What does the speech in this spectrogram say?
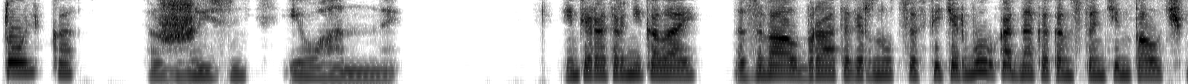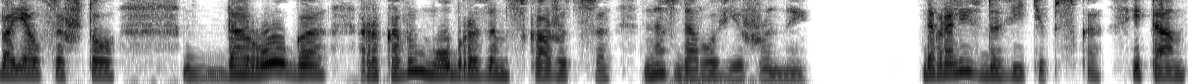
только жизнь Иоанны. Император Николай звал брата вернуться в Петербург, однако Константин Павлович боялся, что дорога роковым образом скажется на здоровье жены. Добрались до Витебска, и там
